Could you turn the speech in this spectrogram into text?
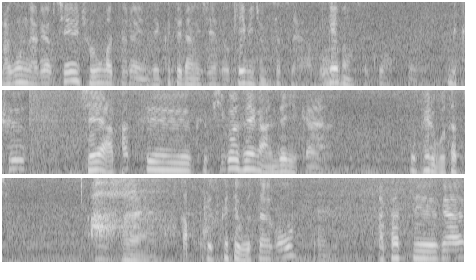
마곡 나루역 제일 좋은 것들은 이제 그때 당시에도 갭이 좀 있었어요. 무갭은 없었고 음. 근데 그 제 아파트 그 비과세가 안 되니까 오피를 못 샀죠. 아 네. 아깝다 그래서 그때 못 사고 네. 아파트가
